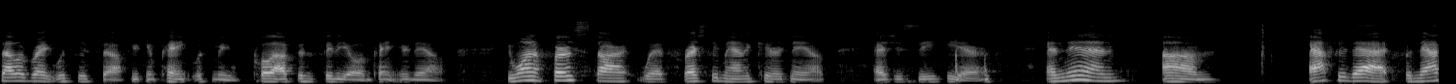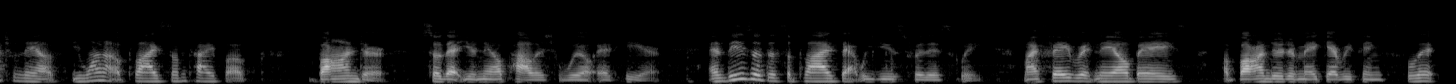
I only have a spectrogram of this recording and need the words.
Celebrate with yourself. You can paint with me. Pull out this video and paint your nails. You want to first start with freshly manicured nails, as you see here. And then um, after that, for natural nails, you want to apply some type of bonder so that your nail polish will adhere. And these are the supplies that we used for this week. My favorite nail base, a bonder to make everything slit,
